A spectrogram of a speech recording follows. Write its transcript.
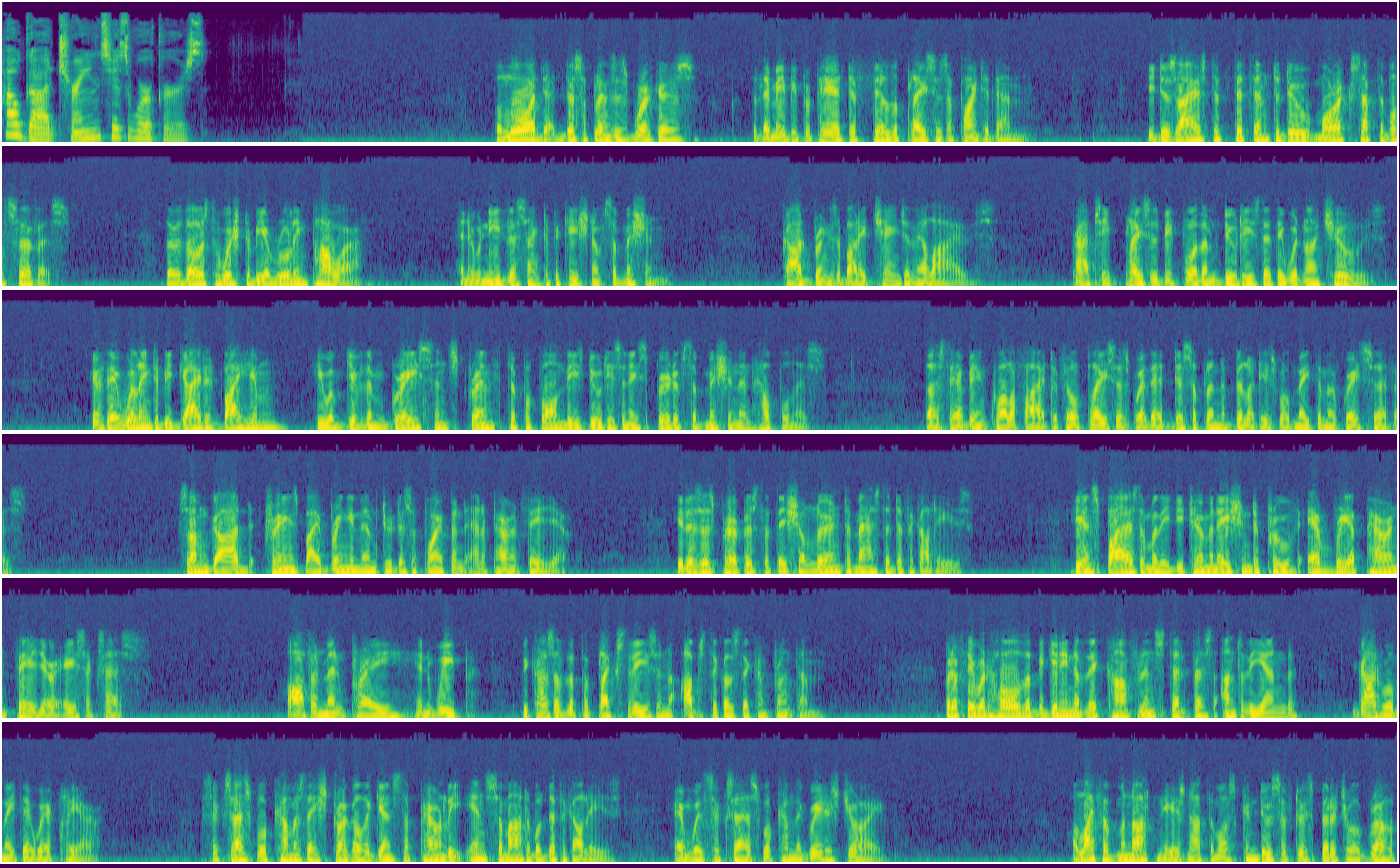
How God Trains His Workers. The Lord disciplines His workers that they may be prepared to fill the places appointed them. He desires to fit them to do more acceptable service. There are those who wish to be a ruling power and who need the sanctification of submission. God brings about a change in their lives. Perhaps He places before them duties that they would not choose. If they're willing to be guided by Him, He will give them grace and strength to perform these duties in a spirit of submission and helpfulness. Thus they are being qualified to fill places where their disciplined abilities will make them of great service. Some God trains by bringing them to disappointment and apparent failure. It is His purpose that they shall learn to master difficulties. He inspires them with a determination to prove every apparent failure a success. Often men pray and weep because of the perplexities and obstacles that confront them. But if they would hold the beginning of their confidence steadfast unto the end, God will make their way clear. Success will come as they struggle against apparently insurmountable difficulties, and with success will come the greatest joy. A life of monotony is not the most conducive to spiritual growth.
